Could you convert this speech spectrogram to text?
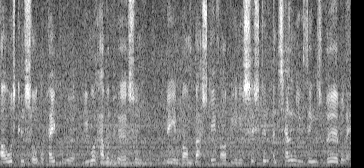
Always consult the paperwork. You will have a person being bombastic or being insistent and telling you things verbally.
